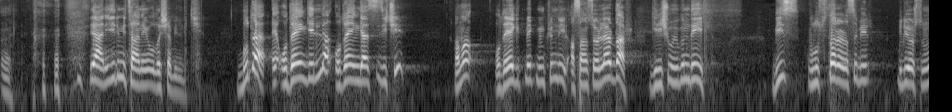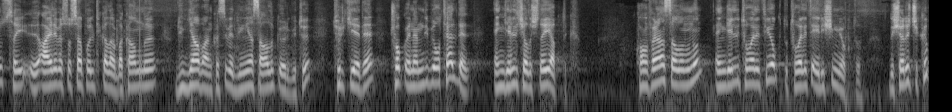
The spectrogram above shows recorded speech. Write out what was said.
Yani 20 taneye ulaşabildik. Bu da e, oda engelli, oda engelsiz içi. Ama odaya gitmek mümkün değil. Asansörler dar. Girişi uygun değil. Biz uluslararası bir biliyorsunuz Sayı- e, Aile ve Sosyal Politikalar Bakanlığı, Dünya Bankası ve Dünya Sağlık Örgütü Türkiye'de çok önemli bir otelde engelli çalıştayı yaptık. Konferans salonunun engelli tuvaleti yoktu. Tuvalete erişim yoktu. Dışarı çıkıp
